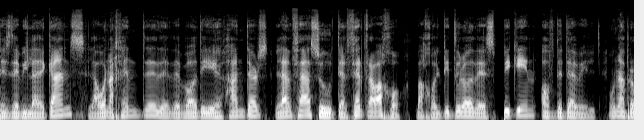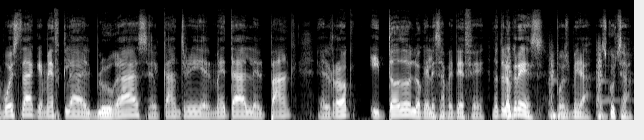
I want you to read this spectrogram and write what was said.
Desde Viladecans, la buena gente de The Body Hunters lanza su tercer trabajo bajo el título de Speaking of the Devil, una propuesta que mezcla el bluegrass, el country, el metal, el punk, el rock y todo lo que les apetece. ¿No te lo crees? Pues mira, escucha.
